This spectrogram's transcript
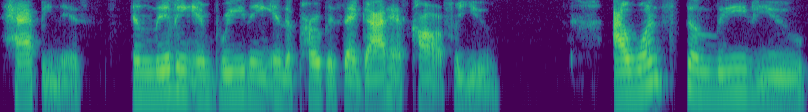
happiness and living and breathing in the purpose that God has called for you. I want to leave you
